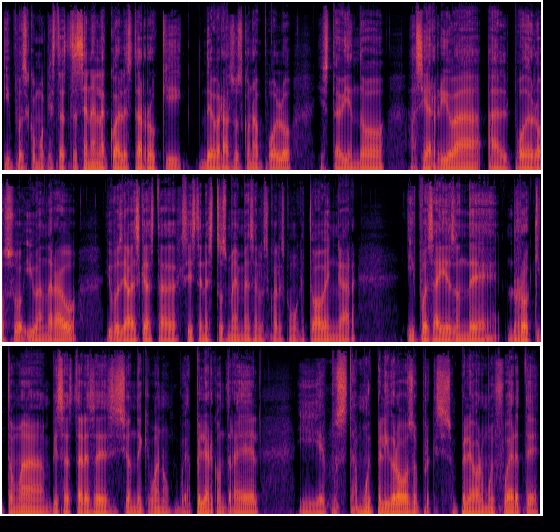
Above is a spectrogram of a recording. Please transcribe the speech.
Y pues como que está esta escena en la cual está Rocky de brazos con Apolo y está viendo hacia arriba al poderoso Iván Drago. Y pues ya ves que hasta existen estos memes en los cuales como que te va a vengar. Y pues ahí es donde Rocky toma, empieza a estar esa decisión de que bueno, voy a pelear contra él. Y eh, pues está muy peligroso porque si es un peleador muy fuerte.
